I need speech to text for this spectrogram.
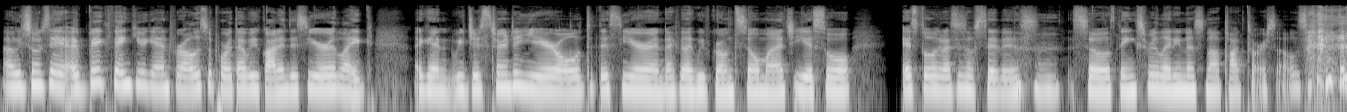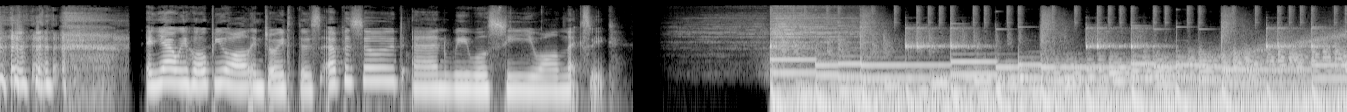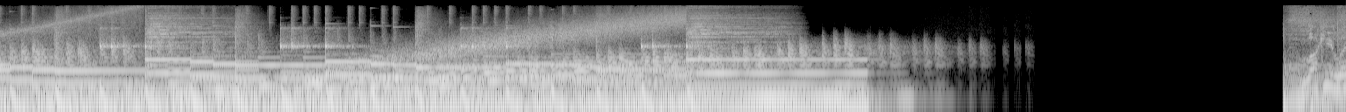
I just want to say a big thank you again for all the support that we've gotten this year. Like, again, we just turned a year old this year, and I feel like we've grown so much. Y eso es todo gracias a ustedes. So, thanks for letting us not talk to ourselves. and yeah, we hope you all enjoyed this episode, and we will see you all next week.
